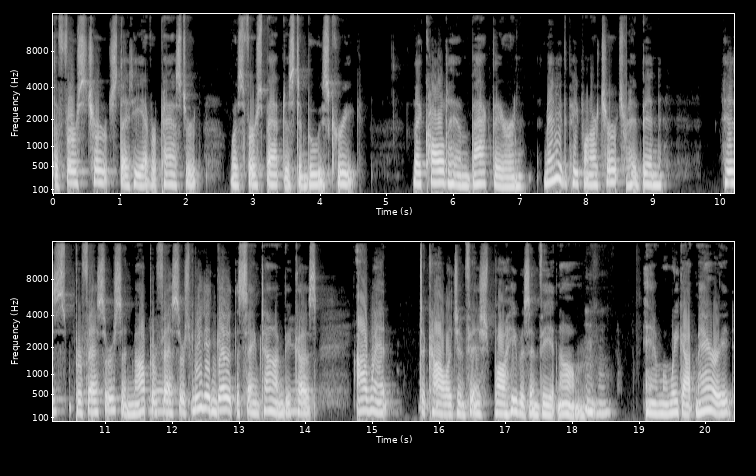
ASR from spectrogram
The first church that he ever pastored was First Baptist in Buies Creek. They called him back there, and many of the people in our church had been his professors and my professors. We didn't go at the same time because yeah. I went to college and finished while he was in Vietnam. Mm-hmm. And when we got married,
